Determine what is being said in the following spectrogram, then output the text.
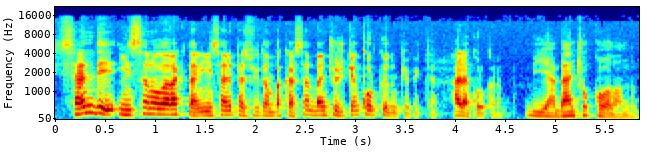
sen de insan olarak da, hani insani perspektiften bakarsan ben çocukken korkuyordum köpekten. Hala korkarım. Yani ben çok kovalandım.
